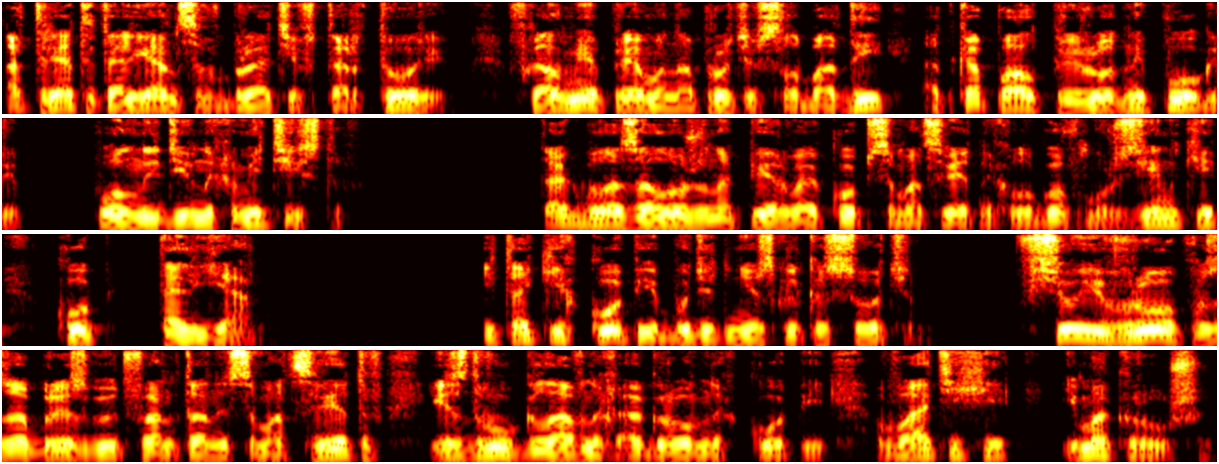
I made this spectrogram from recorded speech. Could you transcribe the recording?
Отряд итальянцев-братьев Тартори в холме прямо напротив Слободы откопал природный погреб, полный дивных аметистов. Так была заложена первая копь самоцветных лугов Мурзинки, копь Тальян. И таких копий будет несколько сотен. Всю Европу забрызгают фонтаны самоцветов из двух главных огромных копий – Ватихи и Макруши.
